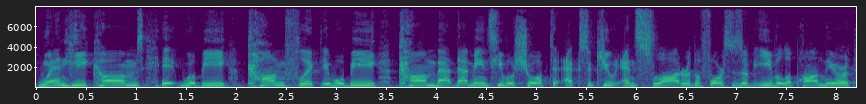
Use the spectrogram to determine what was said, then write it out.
When he comes, it will be conflict, it will be combat. That means he will show up to execute and slaughter the forces of evil upon the earth.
